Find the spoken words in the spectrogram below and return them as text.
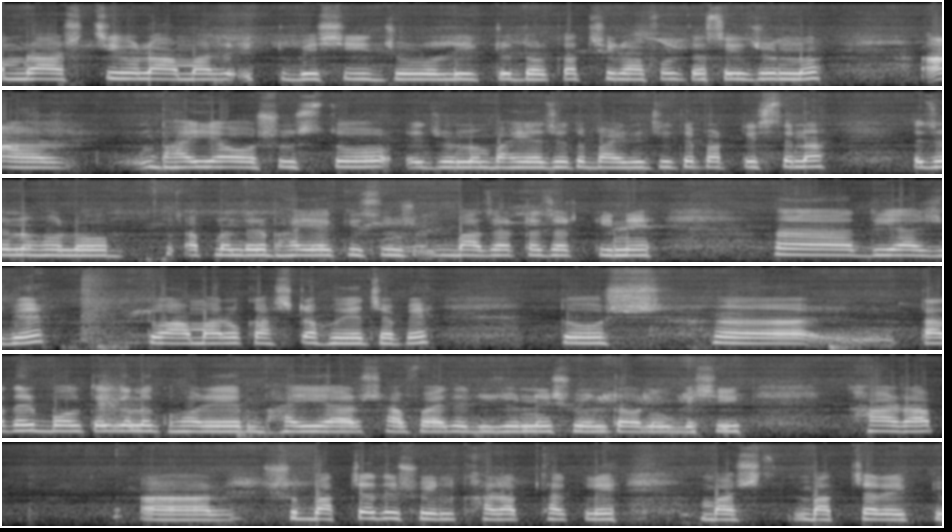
আমরা আসছি হলো আমার একটু বেশি জরুরি একটু দরকার ছিল আপুর কাছে এই জন্য। আর ভাইয়া অসুস্থ, এজন্য ভাইয়া যেহেতু বাইরে যেতে পারতেছে না, এজন্য হলো আপনাদের ভাইয়া কিছু বাজার টাজার কিনে দিয়ে আসবে। তো আমারও কাজটা হয়ে যাবে। তো তাদের বলতে গেলে ঘরে ভাই আর সাফায়াদের দুজনের শরীরটা অনেক বেশি খারাপ। আর বাচ্চাদের শরীর খারাপ থাকলে বাচ্চারা একটু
